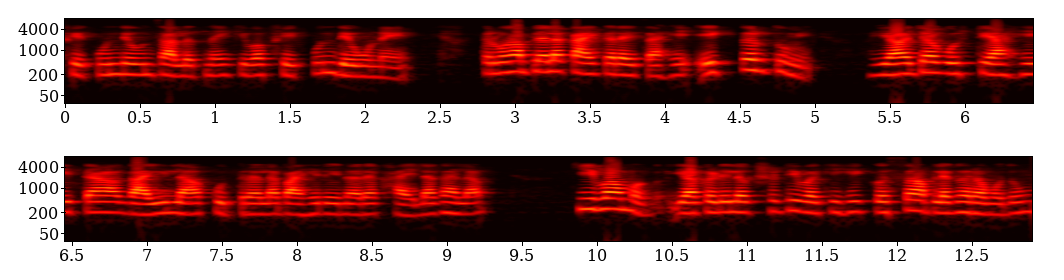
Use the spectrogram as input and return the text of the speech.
फेकून देऊन चालत नाही किंवा फेकून देऊ नये. तर मग आपल्याला काय करायचं आहे? एकतर तुम्ही या ज्या गोष्टी आहेत त्या गाईला कुत्र्याला बाहेर येणाऱ्या खायला घाला. किंवा मग याकडे लक्ष ठेवा की हे कसं आपल्या घरामधून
